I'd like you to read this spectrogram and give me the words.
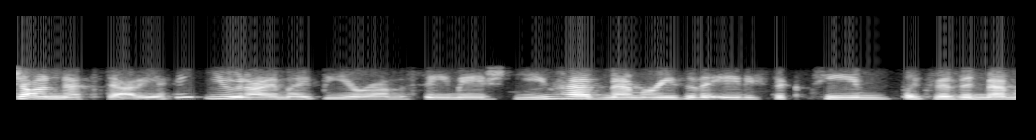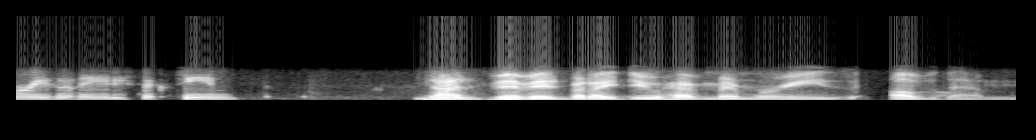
John Mets Daddy, I think you and I might be around the same age. Do you have memories of the 86 team, like vivid memories of the 86 team? Not vivid, but I do have memories of them.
